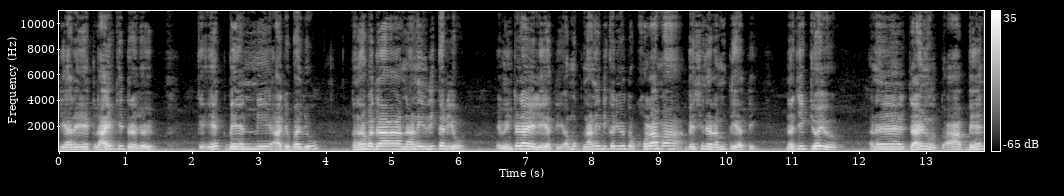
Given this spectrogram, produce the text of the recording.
ત્યારે એક લાઈવ ચિત્ર જોયું કે એક બહેનની આજુબાજુ ઘણા બધા નાની દીકરીઓ એ વીંટળાયેલી હતી. અમુક નાની દીકરીઓ તો ખોળામાં બેસીને રમતી હતી. નજીક જોયું અને જાણ્યું તો આ બહેન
